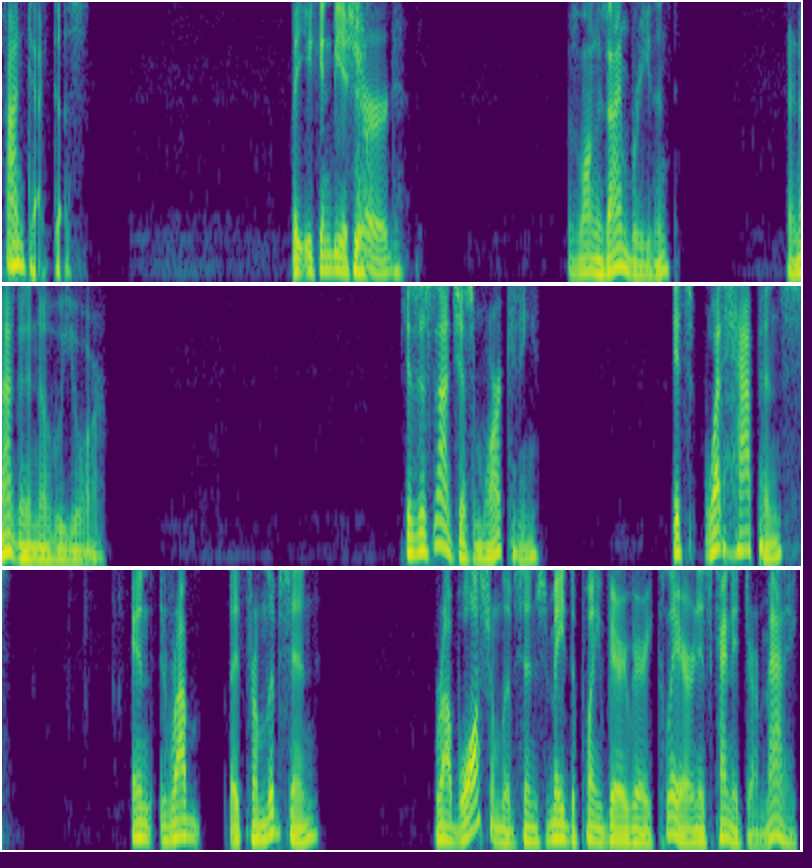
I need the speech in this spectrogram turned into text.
contact us. But you can be assured, as long as I'm breathing, they're not going to know who you are. Because it's not just marketing, it's what happens. And Rob uh, from Libsyn, Rob Walsh from Libsyn has made the point very, very clear, and it's kind of dramatic.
